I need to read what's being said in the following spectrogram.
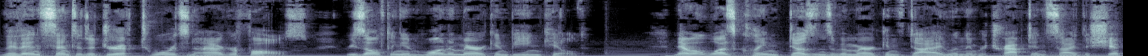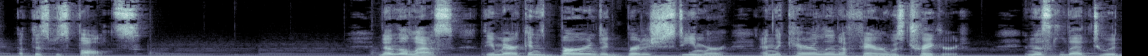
They then sent it adrift towards Niagara Falls, resulting in one American being killed. Now, it was claimed dozens of Americans died when they were trapped inside the ship, but this was false. Nonetheless, the Americans burned a British steamer and the Caroline affair was triggered, and this led to a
